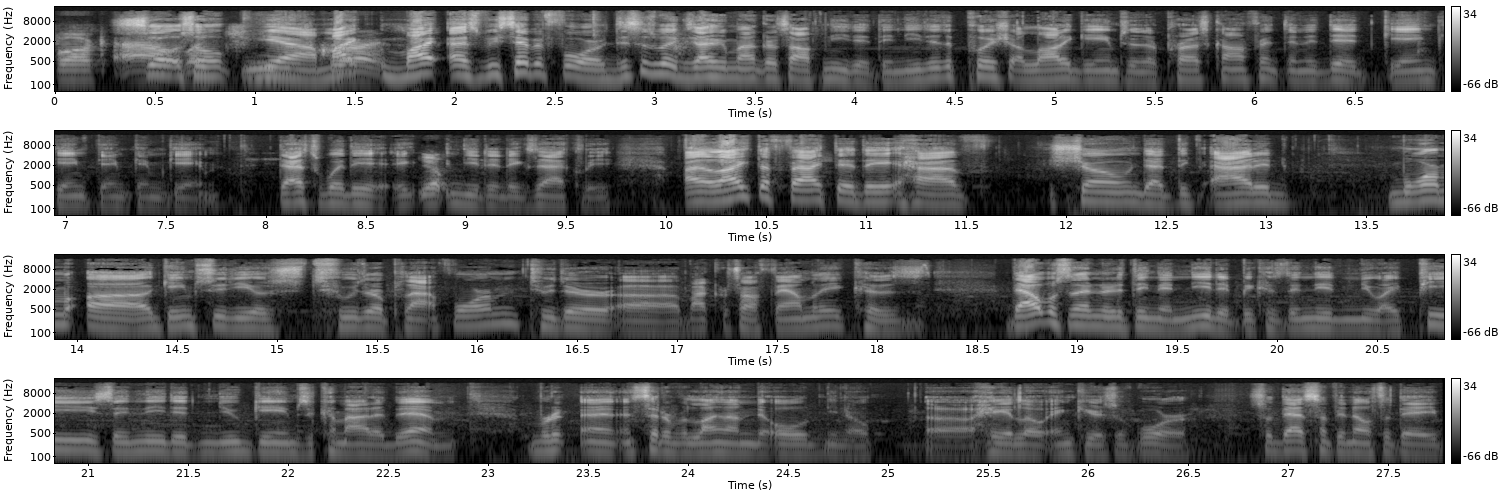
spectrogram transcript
fuck out. so like, so Jesus yeah, my, Christ. my as we said before, this is what exactly Microsoft needed. They needed to push a lot of games in their press conference, and they did game, game, game, game, game. That's what they e- needed exactly. I like the fact that they have shown that they've added more uh, game studios to their platform, to their uh, Microsoft family, because that was another thing they needed because they needed new IPs, they needed new games to come out of them, re- and instead of relying on the old, you know, uh, Halo and Gears of War. So that's something else that they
